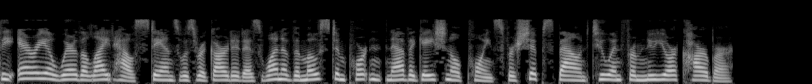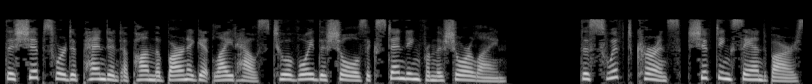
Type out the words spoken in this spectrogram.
The area where the lighthouse stands was regarded as one of the most important navigational points for ships bound to and from New York Harbor. The ships were dependent upon the Barnegat Lighthouse to avoid the shoals extending from the shoreline. The swift currents, shifting sandbars,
